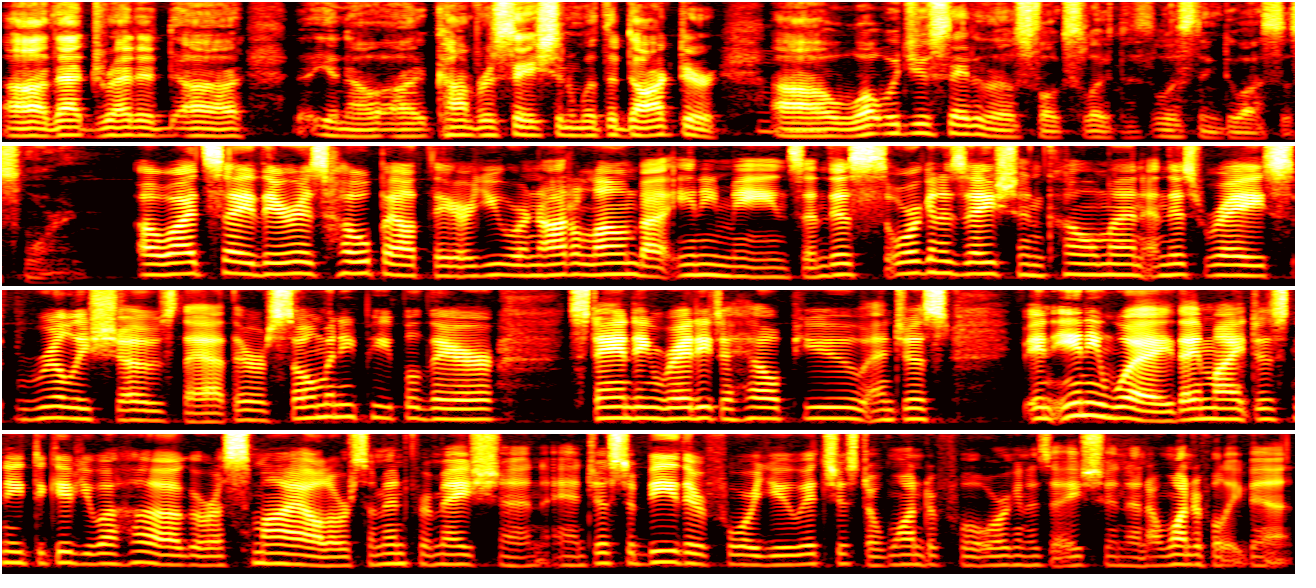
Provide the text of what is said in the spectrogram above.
uh, that dreaded, uh, you know, uh, conversation with the doctor. Uh, mm-hmm. what would you say to those folks li- listening to us this morning? Oh, I'd say there is hope out there. You are not alone by any means. And this organization, Komen, and this race really shows that. There are so many people there standing ready to help you and just in any way. They might just need to give you a hug or a smile or some information and just to be there for you. It's just a wonderful organization and a wonderful event.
